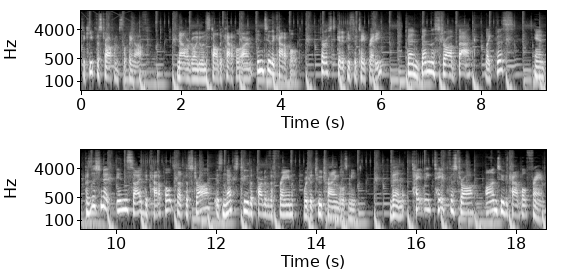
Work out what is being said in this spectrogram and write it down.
to keep the straw from slipping off. Now we're going to install the catapult arm into the catapult. First, get a piece of tape ready, then bend the straw back like this, and position it inside the catapult so that the straw is next to the part of the frame where the two triangles meet. Then tightly tape the straw onto the catapult frame.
